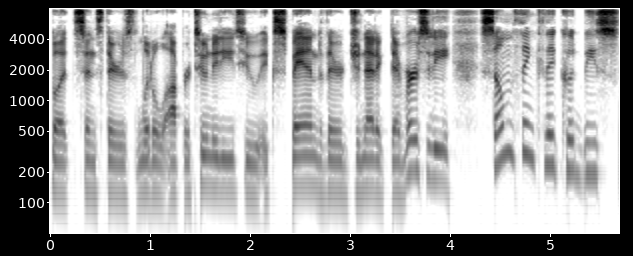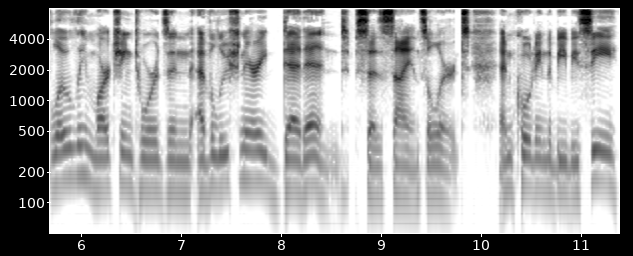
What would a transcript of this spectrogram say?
but since there's little opportunity to expand their genetic diversity, some think they could be slowly marching towards an evolutionary dead end, says Science Alert. And quoting the BBC,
